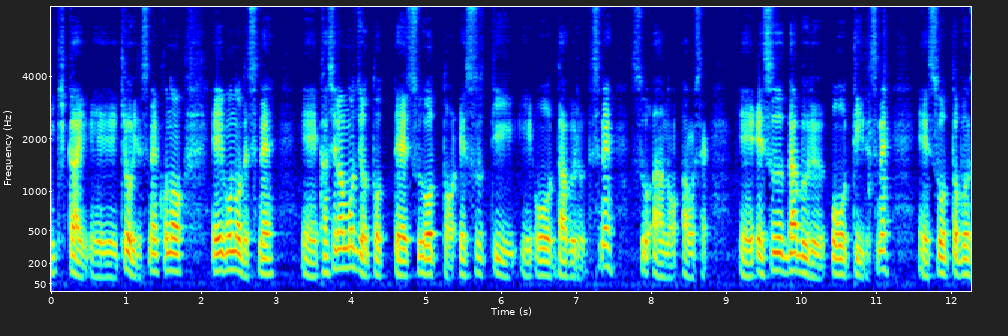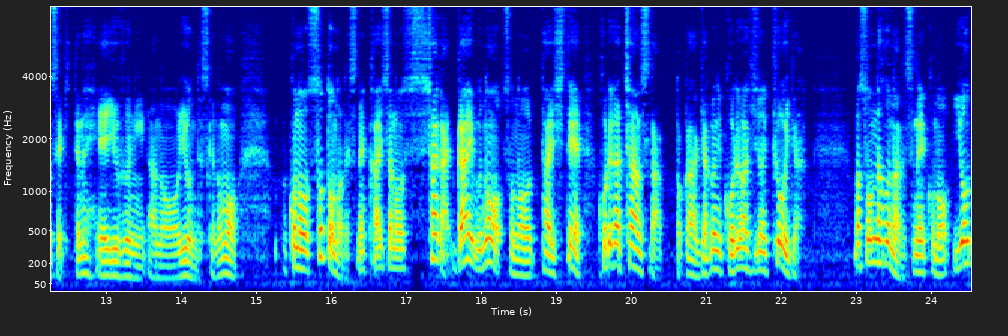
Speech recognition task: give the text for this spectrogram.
ー、機械、えー、脅威ですね。この英語のですね、えー、頭文字を取って、スウォット、STOW ですね。すあの、あ、ごめんなさい。えー、SWOT ですね。えー、スウォット分析ってね、えー、いうふうに、あの、言うんですけども、この外のですね、会社の社外、外部のその対して、これがチャンスだとか、逆にこれは非常に脅威である。まあそんな風なですね、この4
